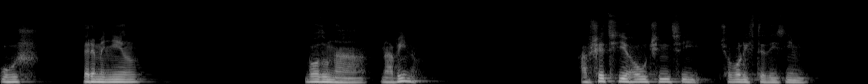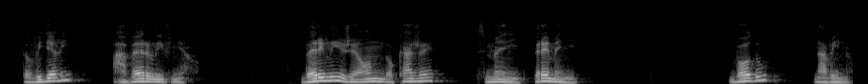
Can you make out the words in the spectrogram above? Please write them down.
už premenil vodu na, na víno. A všetci jeho učeníci, čo boli vtedy s ním, to videli a verili v neho. Verili, že on dokáže zmeniť, premeniť vodu na víno.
